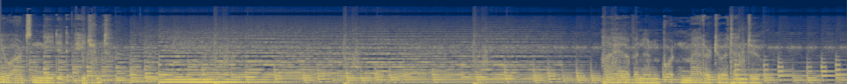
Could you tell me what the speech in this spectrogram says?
You aren't needed, Agent. Have an important matter to attend to.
